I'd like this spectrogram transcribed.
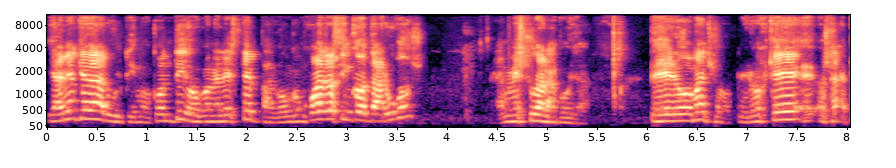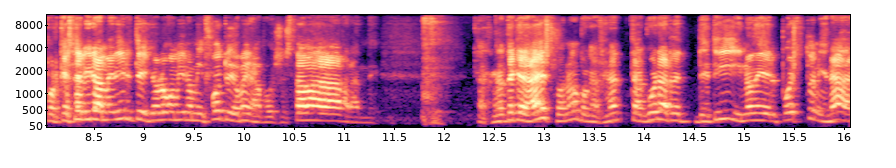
y a mí al quedar último, contigo, con el Stepa, con, con cuatro o cinco tarugos, a mí me suda la polla. Pero, macho, pero es que, eh, o sea, ¿por qué salir a medirte y yo luego miro mi foto y digo, mira, pues estaba grande? Al final te queda eso, ¿no? Porque al final te acuerdas de, ti y no del puesto ni nada.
